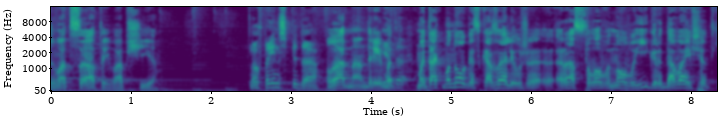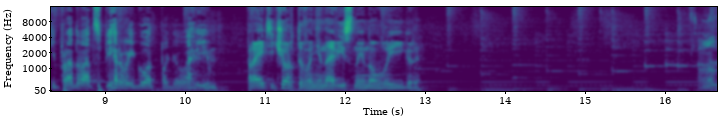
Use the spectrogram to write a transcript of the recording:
20 вообще. Ну, в принципе, да. Ладно, Андрей, это... мы, мы так много сказали уже раз слово «новые игры», давай все-таки про 21 год поговорим. Про эти чертовы ненавистные новые игры. Ну,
